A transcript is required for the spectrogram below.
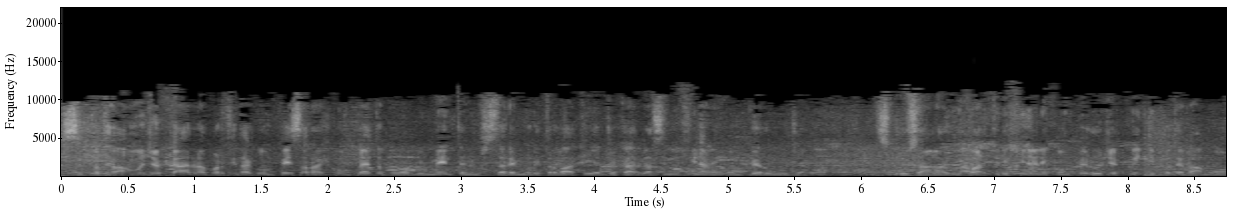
se potevamo giocare la partita con Pesaro al completo probabilmente non ci saremmo ritrovati a giocare la semifinale con Perugia, scusa, i quarti di finale con Perugia e quindi potevamo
